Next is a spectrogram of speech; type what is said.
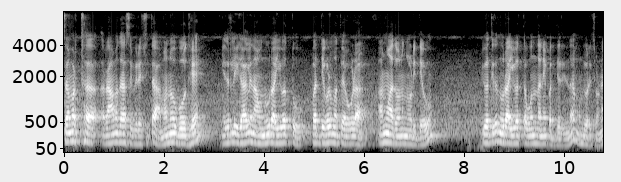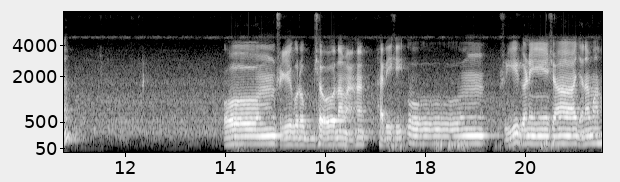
ಸಮರ್ಥ ರಾಮದಾಸ ವಿರಚಿತ ಮನೋಬೋಧೆ. ಇದರಲ್ಲಿ ಈಗಾಗಲೇ ನಾವು ನೂರ ಐವತ್ತು ಪದ್ಯಗಳು ಮತ್ತು ಅವುಗಳ ಅನುವಾದವನ್ನು ನೋಡಿದ್ದೆವು. ಇವತ್ತಿಗೆ ನೂರ ಐವತ್ತ ಒಂದನೇ ಪದ್ಯದಿಂದ ಮುಂದುವರಿಸೋಣ. ಓಂ ಶ್ರೀ ಗುರುಭ್ಯೋ ನಮಃ. ಹರಿ ಓಂ ಶ್ರೀ ಗಣೇಶಾಯ ನಮಃ.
